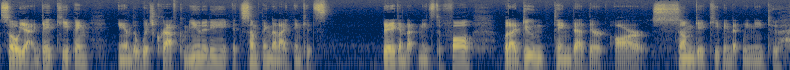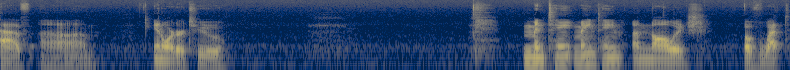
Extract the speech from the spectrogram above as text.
so yeah, gatekeeping in the witchcraft community, it's something that I think it's big and that needs to fall. But I do think that there are some gatekeeping that we need to have um, in order to maintain maintain a knowledge of what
